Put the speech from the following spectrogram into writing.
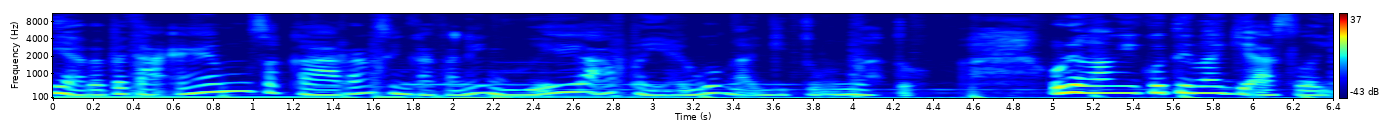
ya PPKM sekarang singkatannya gue apa ya? Gue nggak gitu enggak tuh. Udah gak ngikutin lagi asli.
